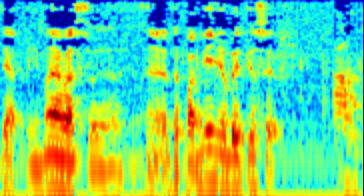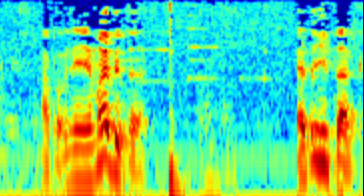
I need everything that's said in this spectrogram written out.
Я понимаю вас, э, это по мнению Бет Йосеф. А, а по мнению Мабита, ага. это не так.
